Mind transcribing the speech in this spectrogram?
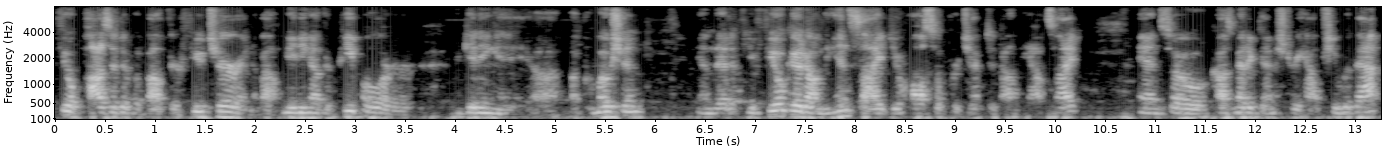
feel positive about their future and about meeting other people or getting a, uh, a promotion. And that if you feel good on the inside, you'll also project it on the outside. And so cosmetic dentistry helps you with that.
